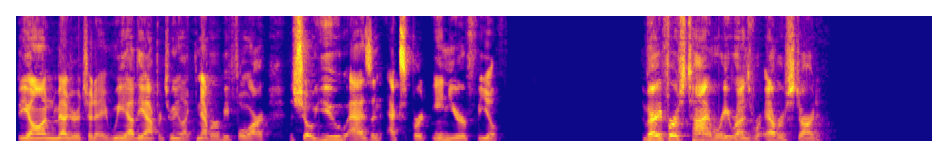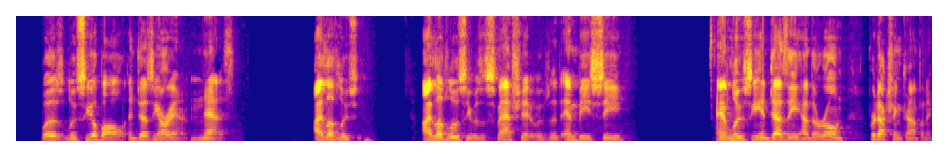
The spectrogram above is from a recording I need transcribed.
beyond measure today. We have the opportunity, like never before, to show you as an expert in your field. The very first time reruns were ever started was Lucille Ball and Desi Arnaz. I Love Lucy. I Love Lucy was a smash hit. It was at NBC. And Lucy and Desi had their own production company.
